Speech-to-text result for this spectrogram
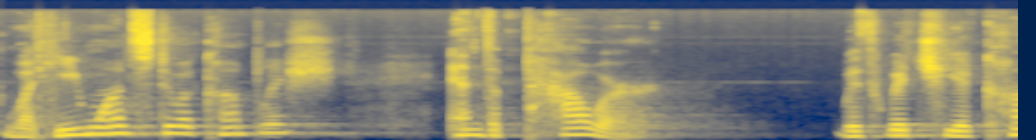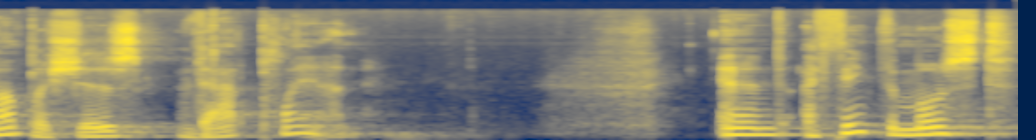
what He wants to accomplish, and the power with which he accomplishes that plan. And I think the most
